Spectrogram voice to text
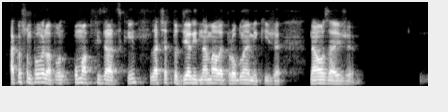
Ako som povedal po, po matfizácky, začať to deliť na malé problémiky, že naozaj, že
